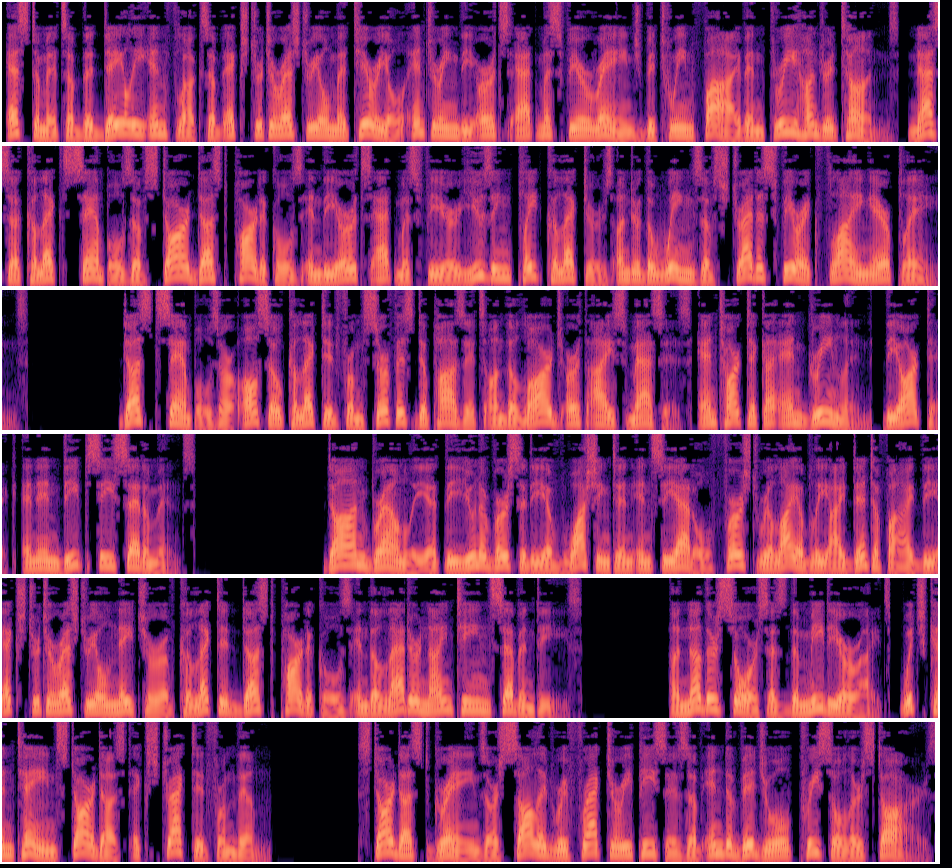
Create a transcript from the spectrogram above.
Estimates of the daily influx of extraterrestrial material entering the Earth's atmosphere range between 5 and 300 tons. NASA collects samples of star dust particles in the Earth's atmosphere using plate collectors under the wings of stratospheric flying airplanes. Dust samples are also collected from surface deposits on the large Earth ice masses Antarctica and Greenland, the Arctic and in deep-sea sediments. Don Brownlee at the University of Washington in Seattle first reliably identified the extraterrestrial nature of collected dust particles in the latter 1970s. Another source is the meteorites, which contain stardust extracted from them. Stardust grains are solid refractory pieces of individual presolar stars.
